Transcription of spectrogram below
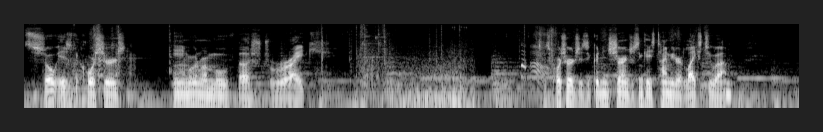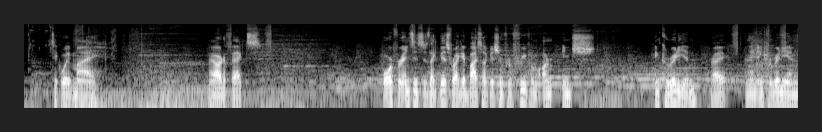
So is the core surge. And we're gonna remove a strike. This core surge is a good insurance just in case Time Eater likes to um, take away my my artifacts. Or for instances like this where I get Bias Cognition for free from um, Inch Enchiridion, right? And then Enchiridion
